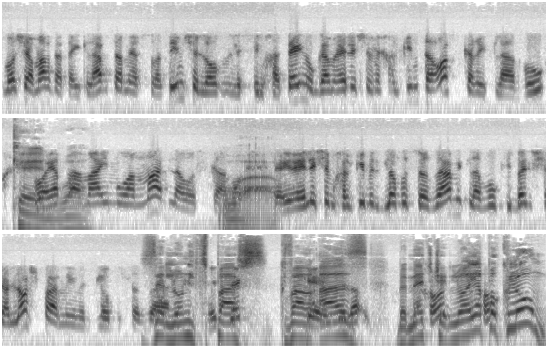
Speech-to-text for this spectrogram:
כמו שאמרת, אתה התלהבת מהסרטים שלו, לשמחתנו גם אלה שמחלקים את האוסקר התלהבו, כן, הוא היה וואו. פעמיים מועמד לאוסקר. וואו. אה, אלה שמחלקים את גלובוס הזהב התלהבו, הוא קיבל שלוש פעמים את גלובוס הזהב. זה לא נתפס את כבר כן, זה אז, לא- באמת נכון, שלא היה נכון. פה כלום, הוא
